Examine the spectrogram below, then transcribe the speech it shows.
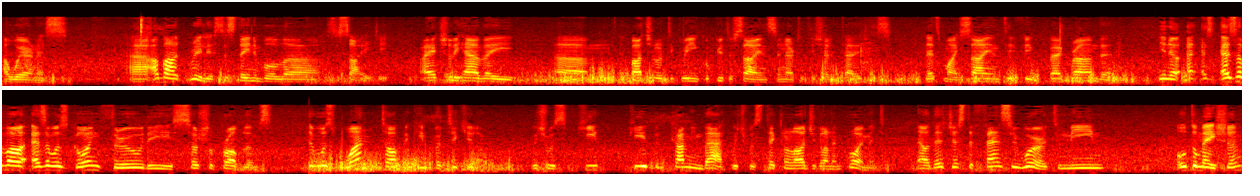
awareness uh, about really a sustainable uh, society. I actually have a, um, a bachelor degree in computer science and artificial intelligence. That's my scientific background and you know, as, as, about, as I was going through the social problems, there was one topic in particular which was keep, keep coming back, which was technological unemployment. Now that's just a fancy word to mean automation,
